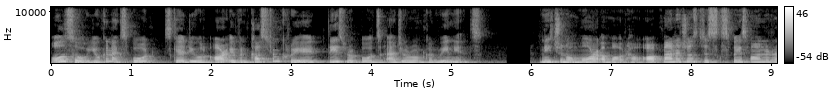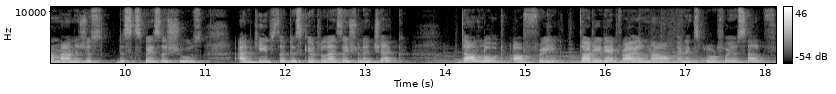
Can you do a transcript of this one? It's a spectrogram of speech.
Also, you can export, schedule, or even custom create these reports at your own convenience. Need to know more about how OpManager's Disk Space Monitor manages disk space issues and keeps the disk utilization in check? Download our free 30 day trial now and explore for yourself.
